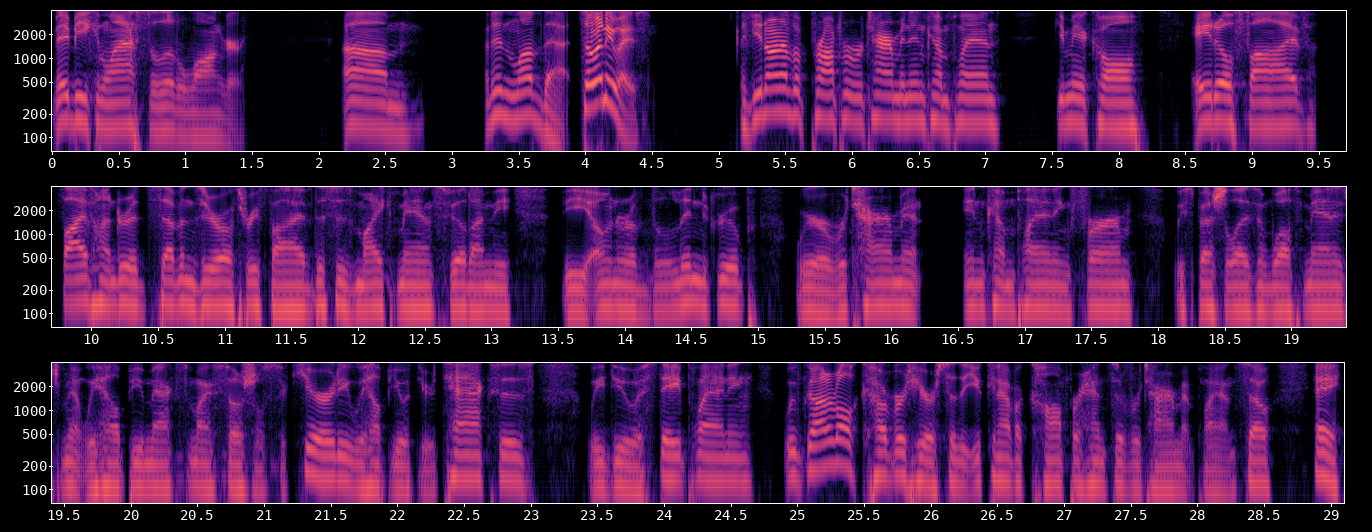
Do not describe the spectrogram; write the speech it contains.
maybe you can last a little longer. Um, I didn't love that. So, anyways, if you don't have a proper retirement income plan, give me a call 805 500 7035. This is Mike Mansfield. I'm the, the owner of the Lynd Group. We're a retirement income planning firm. We specialize in wealth management. We help you maximize Social Security. We help you with your taxes. We do estate planning. We've got it all covered here so that you can have a comprehensive retirement plan. So, hey,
